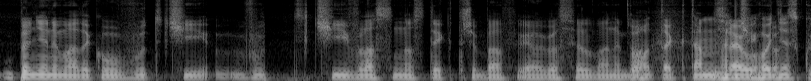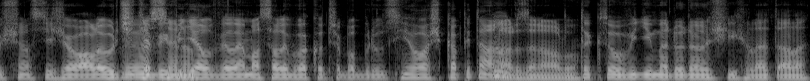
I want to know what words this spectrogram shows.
úplně nemá takovou vůdčí, vůdčí vlastnost, jak třeba Fiago Silva nebo No, tak tam hrajou hodně zkušenosti, že jo, ale určitě Jasně, bych no. viděl Williama Salibu jako třeba budoucího až kapitána no, Arsenálu. Tak to uvidíme do dalších let, ale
